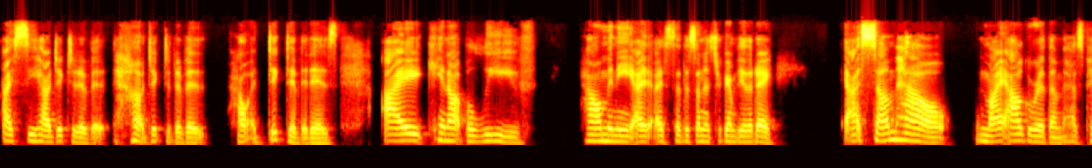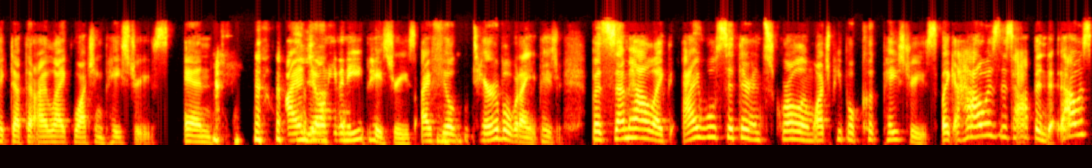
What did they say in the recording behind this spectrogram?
I see how addictive it how addictive it how addictive it is. I cannot believe how many I, I said this on Instagram the other day. Somehow my algorithm has picked up that I like watching pastries and I yeah. don't even eat pastries. I feel mm-hmm. terrible when I eat pastries, but somehow like I will sit there and scroll and watch people cook pastries. Like how has this happened? How is,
